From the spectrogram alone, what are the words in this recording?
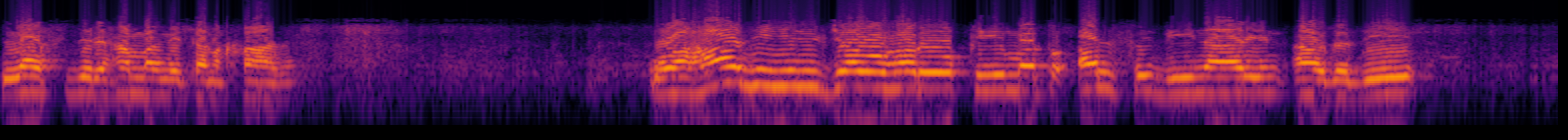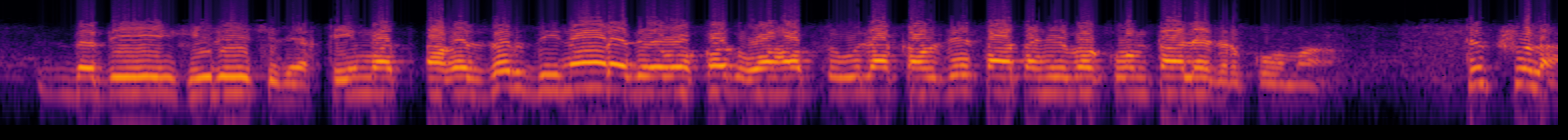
لس درهم می تنخواه ده وهذه الجوهر قیمت 1000 دینار او د دې د دې هیره چې د قیمت هغه زر دینار دی وقد وهبت لك او زه تا ته به کوم تعالی در کومه تک شولا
